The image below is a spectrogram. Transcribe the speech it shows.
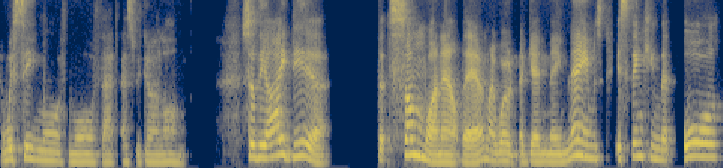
And we're seeing more and more of that as we go along. So the idea that someone out there, and I won't again name names, is thinking that all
